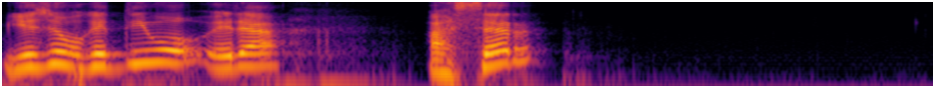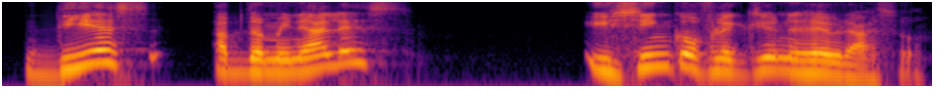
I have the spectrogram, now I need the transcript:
Y ese objetivo era hacer 10 abdominales y 5 flexiones de brazo.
